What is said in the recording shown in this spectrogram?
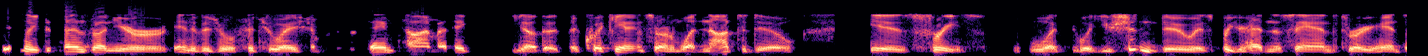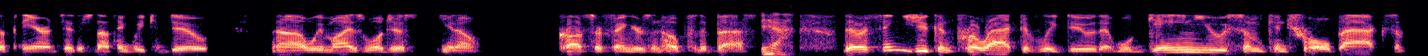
It really depends on your individual situation. But at the same time, I think, you know, the, the quick answer on what not to do is freeze. What what you shouldn't do is put your head in the sand, throw your hands up in the air, and say there's nothing we can do. Uh, we might as well just you know cross our fingers and hope for the best. Yeah. There are things you can proactively do that will gain you some control back, some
